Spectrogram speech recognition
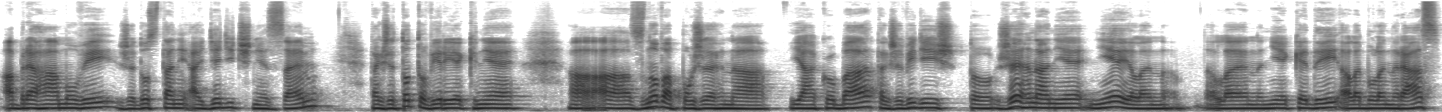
Abrahámovi, že dostane aj dedične zem. Takže toto vyriekne a, a znova požehná Jakoba. Takže vidíš, to žehnanie nie je len, len niekedy alebo len raz,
